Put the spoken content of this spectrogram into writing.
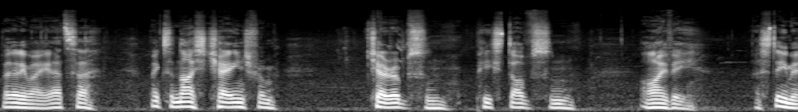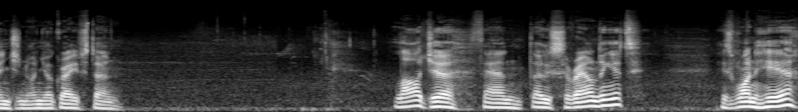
But anyway, that's a makes a nice change from cherubs and peace doves and ivy. A steam engine on your gravestone. Larger than those surrounding it is one here.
